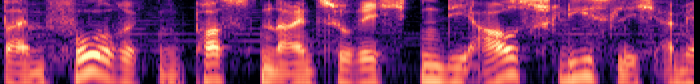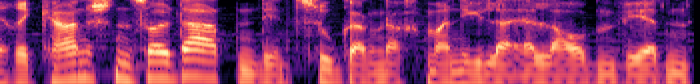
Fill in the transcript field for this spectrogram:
beim Vorrücken Posten einzurichten, die ausschließlich amerikanischen Soldaten den Zugang nach Manila erlauben werden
